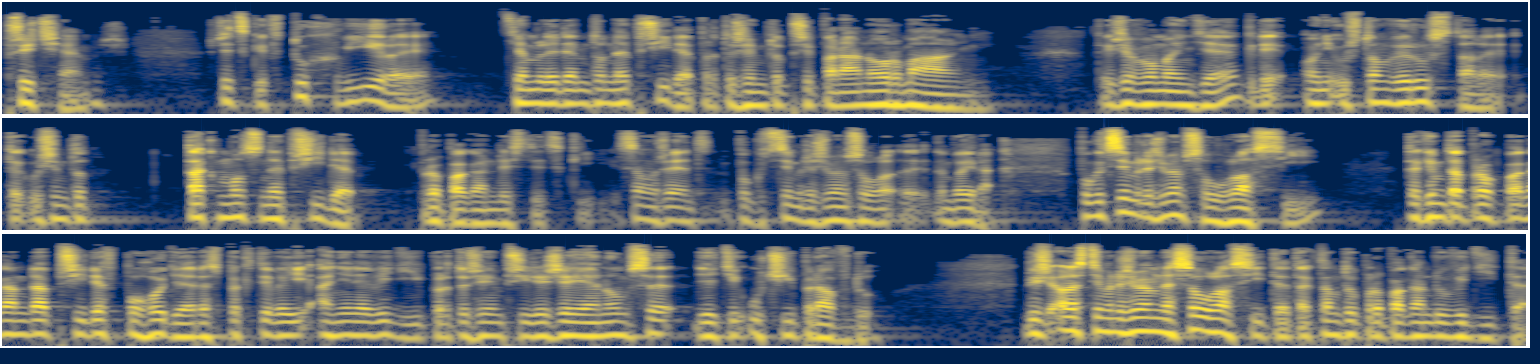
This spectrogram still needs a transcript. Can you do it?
Přičemž vždycky v tu chvíli těm lidem to nepřijde, protože jim to připadá normální. Takže v momentě, kdy oni už v tom vyrůstali, tak už jim to tak moc nepřijde propagandistický. Samozřejmě, pokud s tím režimem souhlasí, nebo jinak, pokud s tím režimem souhlasí, tak jim ta propaganda přijde v pohodě, respektive ji ani nevidí, protože jim přijde, že jenom se děti učí pravdu. Když ale s tím režimem nesouhlasíte, tak tam tu propagandu vidíte.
